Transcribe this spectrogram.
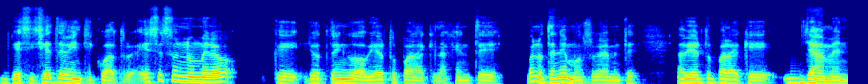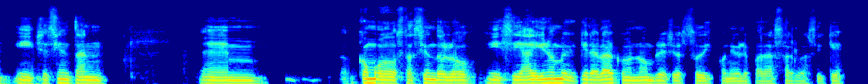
1724. Ese es un número que yo tengo abierto para que la gente, bueno, tenemos obviamente abierto para que llamen y se sientan em, cómodos haciéndolo. Y si hay un hombre que quiere hablar con nombres, yo estoy disponible para hacerlo. Así que.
